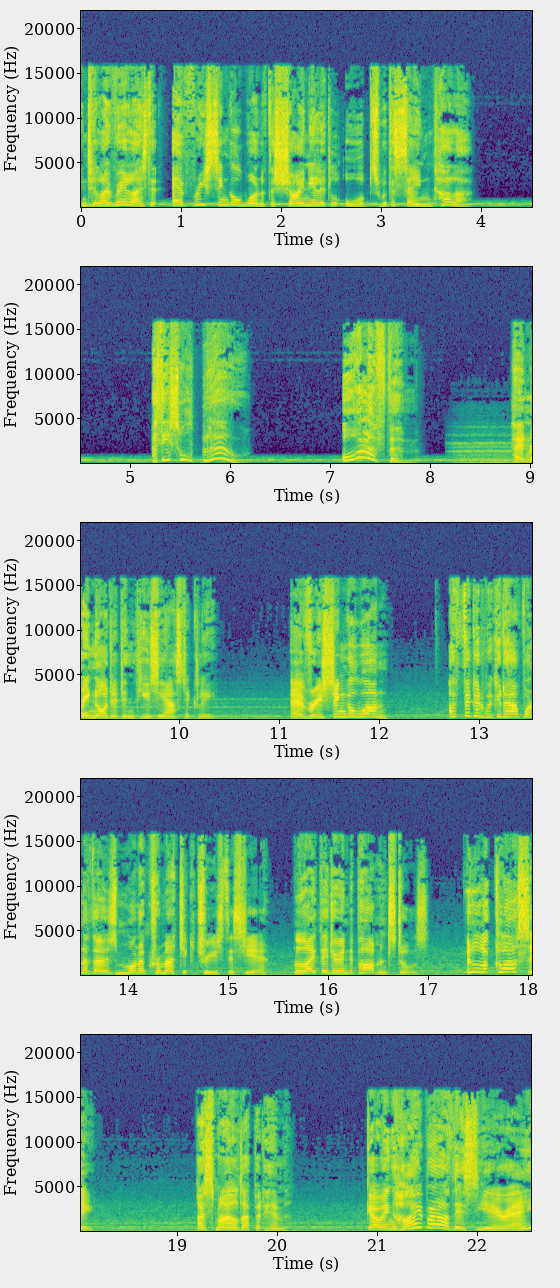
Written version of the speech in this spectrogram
until I realized that every single one of the shiny little orbs were the same color. Are these all blue? All of them? Henry nodded enthusiastically. Every single one. I figured we could have one of those monochromatic trees this year, like they do in department stores. It'll look classy. I smiled up at him. Going highbrow this year, eh?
